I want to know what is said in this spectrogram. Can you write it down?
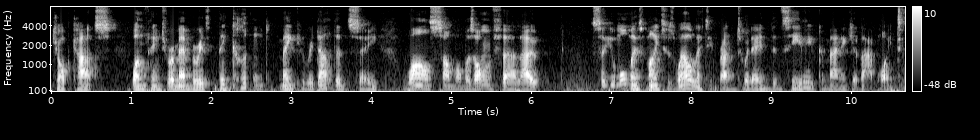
job cuts. One thing to remember is they couldn't make a redundancy while someone was on furlough, so you almost might as well let it run to an end and see if you can manage at that point.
